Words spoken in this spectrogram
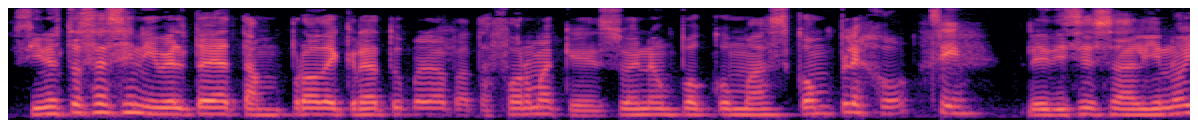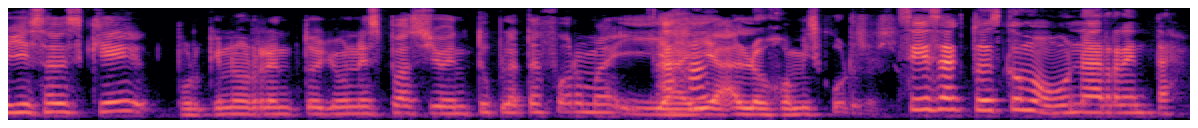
si no estás a ese nivel todavía tan pro de crear tu propia plataforma, que suena un poco más complejo, Sí, le dices a alguien, oye, ¿sabes qué? ¿Por qué no rento yo un espacio en tu plataforma y Ajá. ahí alojo mis cursos? sí, exacto, es como una renta.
